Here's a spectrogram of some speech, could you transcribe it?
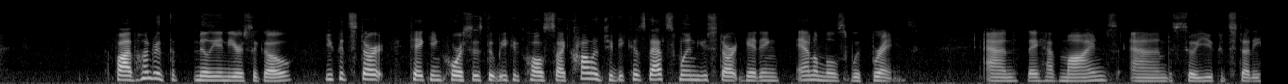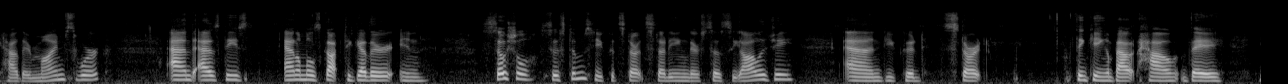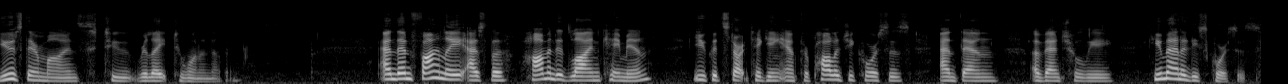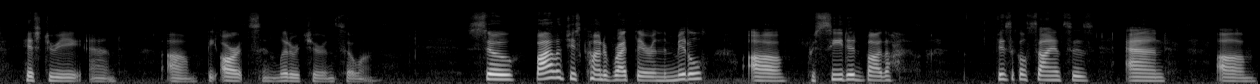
500 million years ago, you could start taking courses that we could call psychology because that's when you start getting animals with brains. And they have minds, and so you could study how their minds work. And as these animals got together in social systems, you could start studying their sociology and you could start thinking about how they use their minds to relate to one another. And then finally, as the hominid line came in, you could start taking anthropology courses and then eventually humanities courses, history and um, the arts and literature and so on. So biology is kind of right there in the middle, uh, preceded by the physical sciences and um,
